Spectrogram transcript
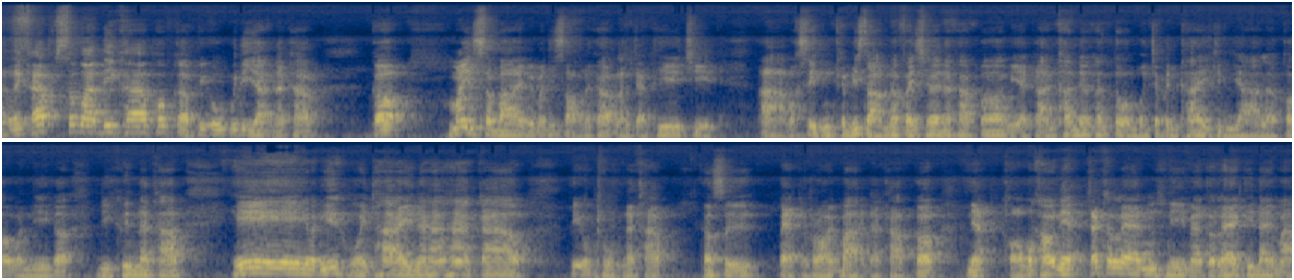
าเลยครับ สวัสดีครับ พบกับพี่อุ๊บวิทยะนะครับ ก็ไม่สบายเป็นวันที่ 2 นะครับ หลังจากที่ฉีดวัคซีนเข็มที่3นะไฟเชอร์นะครับ ก็มีอาการขั้นเนื้อขั้นตัวเหมือนจะเป็นไข้กินยา แล้วก็วันนี้ก็ดีขึ้นนะครับ เฮ้วันนี้หวยไทยนะฮะ59พี่อุ๊บถูกนะครับ ก็ซื้อ 800 บาทนะครับ ก็เนี่ยขอพวกเขาเนี่ยแจ็คเกอร์แลนนี่แมวตัวแรกที่ได้มา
